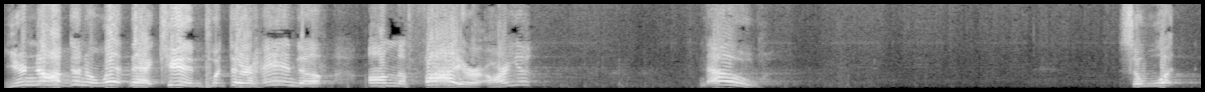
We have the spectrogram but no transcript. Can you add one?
You're not going to let that kid put their hand up on the fire, are you? No. So, what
